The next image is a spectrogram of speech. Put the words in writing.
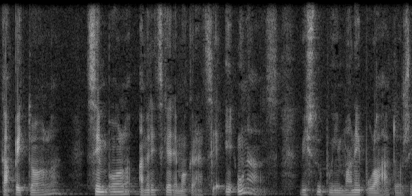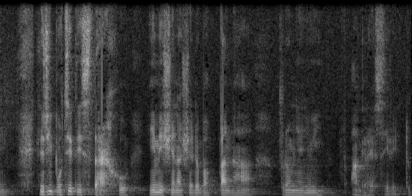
kapitol, symbol americké demokracie. I u nás vystupují manipulátoři, kteří pocity strachu, jimiž je naše doba plná, proměňují v agresivitu.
